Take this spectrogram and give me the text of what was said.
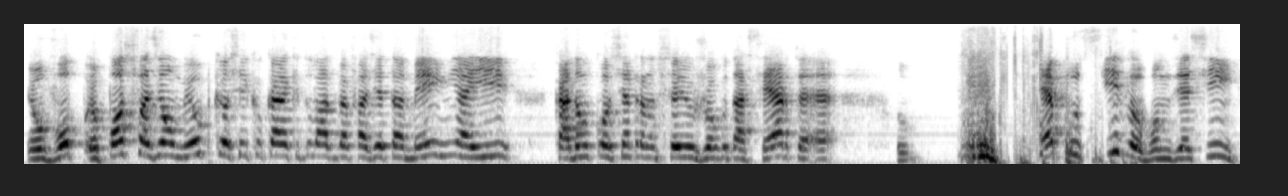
eu vou, eu posso fazer o meu porque eu sei que o cara aqui do lado vai fazer também, e aí cada um concentra no seu e o jogo dá certo. É, é possível, vamos dizer assim,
